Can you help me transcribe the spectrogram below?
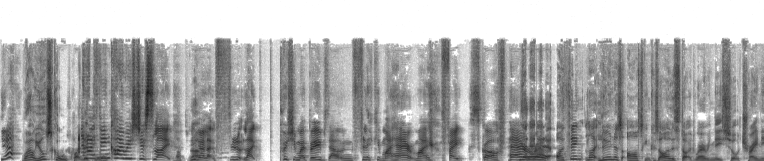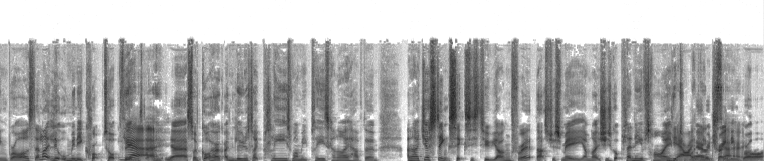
yeah. Wow, your school was quite And liberal. I think I was just like, you know, like fl- like pushing my boobs out and flicking my hair at my fake scarf hair. Yeah, around. I think like Luna's asking because Isla started wearing these sort of training bras. They're like little mini crop top things. Yeah. Yeah. So I've got her, and Luna's like, "Please, mummy, please, can I have them?" And I just think six is too young for it. That's just me. I'm like, she's got plenty of time Yeah, to wear a training so. bra.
